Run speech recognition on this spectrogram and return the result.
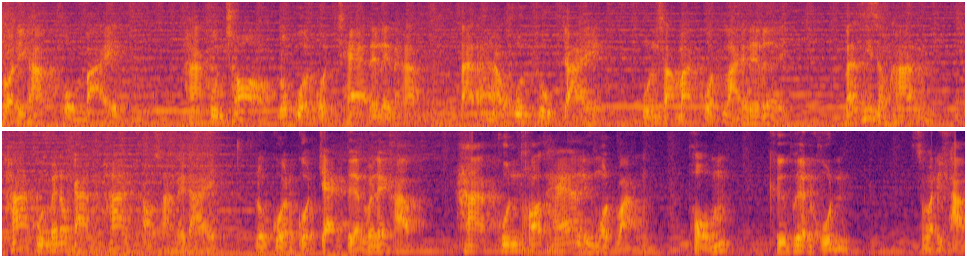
สวัสดีครับ ผมไบร์หากคุณชอบรบกวนกดแชร์ได้เลยนะครับ แต่ถ้าหากว่าคุณถูกใจ คุณสามารถกดไลค์ได้เลย และที่สำคัญถ้าคุณไม่ต้องการพลาดข่าวสารใดๆ รบกวนกดแจ้งเตือนไว้เลยครับ หากคุณท้อแท้หรือหมดหวัง ผมคือเพื่อนคุณ สวัสดีครับ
